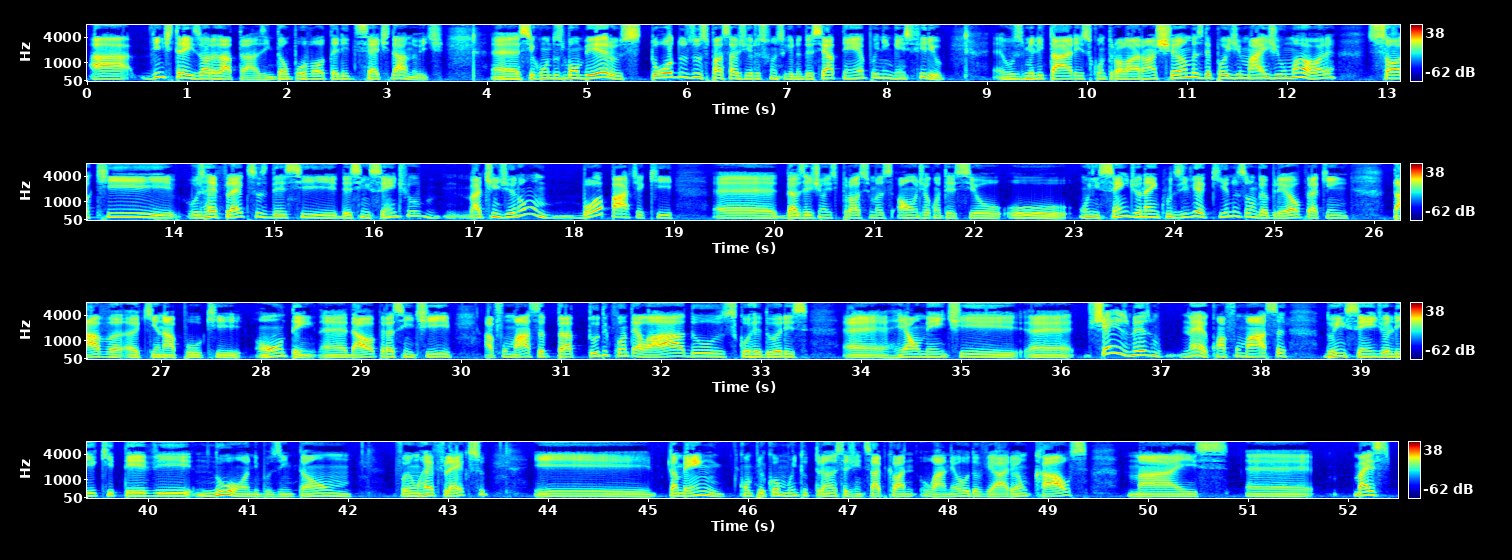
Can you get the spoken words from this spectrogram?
há 23 horas atrás, então por volta ali de 7 da noite. É, segundo os bombeiros, todos os passageiros conseguiram descer a tempo e ninguém se feriu. É, os militares controlaram as chamas depois de mais de uma hora, só que os reflexos desse, desse incêndio atingiram boa parte aqui é, das regiões próximas aonde aconteceu o, o incêndio, né? Inclusive aqui no São Gabriel, para quem estava aqui na PUC ontem, é, dava para sentir a fumaça para tudo quanto é lado, os corredores é, realmente é, cheios mesmo, né? Com a fumaça do incêndio ali que teve no ônibus. Então foi um reflexo. E também complicou muito o trânsito. A gente sabe que o anel rodoviário é um caos, mas. É, mas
